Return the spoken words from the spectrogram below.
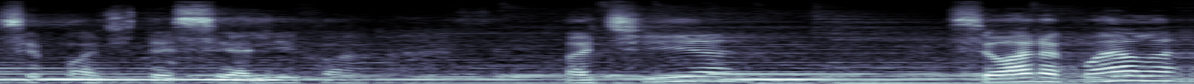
Você pode descer ali com a, com a tia. Você ora com ela?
